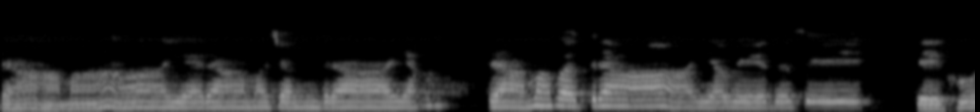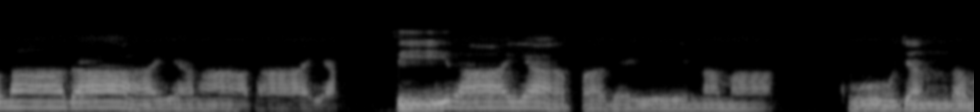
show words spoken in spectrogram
രാമായ രാമചന്ദ്രായ രാമഭദ്രായ വേദസേ രഘുനാഥായ നാഥായ സീതായ പദയേ നമ. കൂജന്തം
